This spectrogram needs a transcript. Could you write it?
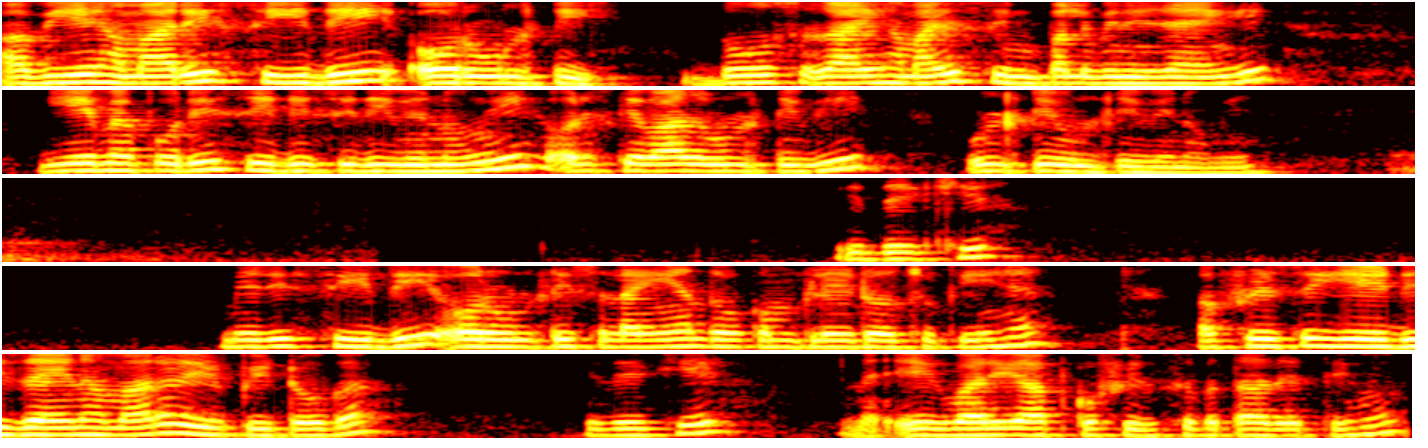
अब ये हमारी सीधी और उल्टी, दो सिलाई हमारी सिंपल बिनी जाएँगी। ये मैं पूरी सीधी सीधी बिनूँगी और इसके बाद उल्टी भी, उल्टी उल्टी बिनूँगी। ये देखिए, मेरी सीधी और उल्टी सिलाइयाँ दो कंप्लीट हो चुकी हैं। अब फिर से ये डिज़ाइन हमारा रिपीट होगा। ये देखिए मैं एक बार आपको फिर से बता देती हूँ।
